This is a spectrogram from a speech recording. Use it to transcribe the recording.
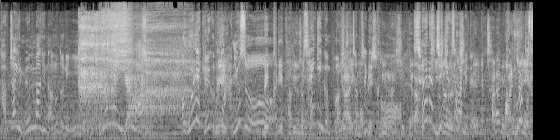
갑자기 몇 마디 나누더니 그런 얘기 나서 아, 원래 개그 그게 우리 아니었어 맥크리 곽윤선 생긴 건 야 범죄자처럼 뭐 생겼어 하실 때랑 티저를 하실 사람인데 때 그냥 사람이 아, 완전히 그것도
